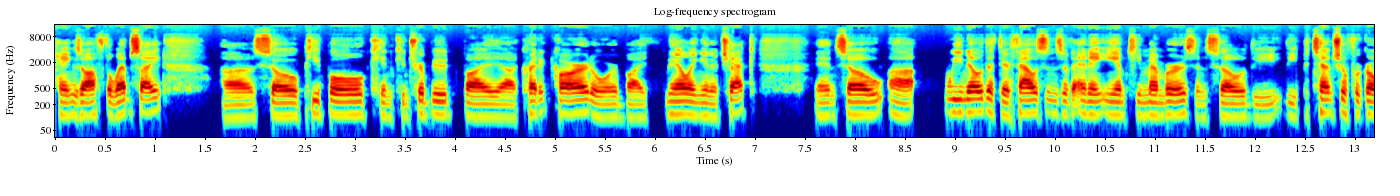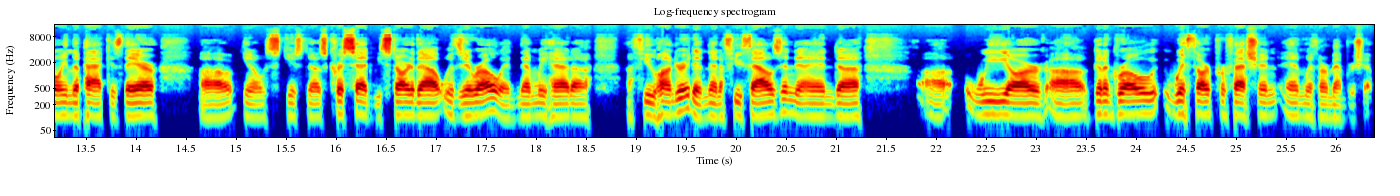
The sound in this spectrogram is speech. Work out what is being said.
hangs off the website. Uh, so people can contribute by uh, credit card or by mailing in a check. And so uh, we know that there are thousands of NAEMT members, and so the, the potential for growing the PAC is there. Uh, you know, just as Chris said, we started out with zero, and then we had a, a few hundred, and then a few thousand, and uh, we are uh, going to grow with our profession and with our membership.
